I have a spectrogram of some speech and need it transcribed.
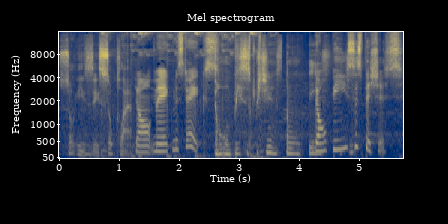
So easy, so clap. Don't make mistakes. Don't be suspicious. Don't be. Don't be suspicious.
